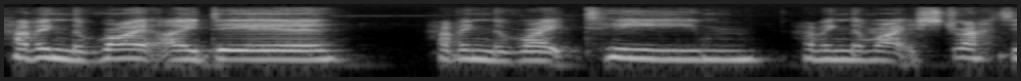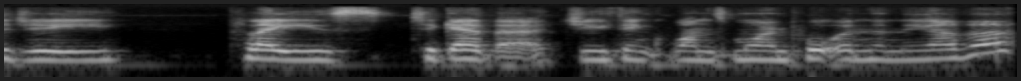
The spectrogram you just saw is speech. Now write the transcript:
having the right idea, having the right team, having the right strategy plays together? Do you think one's more important than the other?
